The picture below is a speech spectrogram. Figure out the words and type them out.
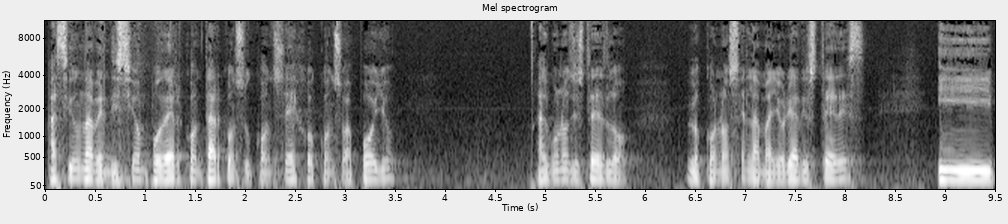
ha sido una bendición poder contar con su consejo, con su apoyo. Algunos de ustedes lo, lo conocen, la mayoría de ustedes. Y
